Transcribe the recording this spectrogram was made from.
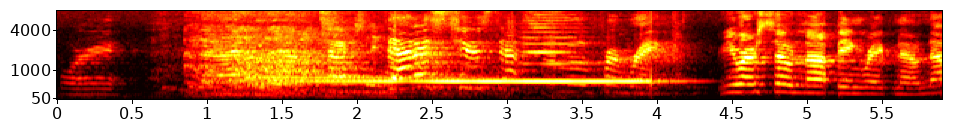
for it. So that. That is two steps removed from rape. You are so not being raped now. now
